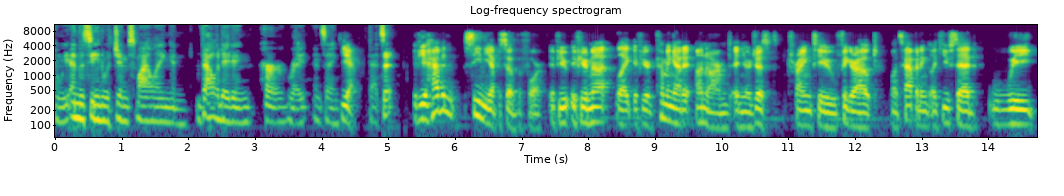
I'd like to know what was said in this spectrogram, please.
And we end the scene with jim smiling and validating her right and saying yeah. That's it. If you haven't seen the episode before if you if you're not like if you're coming at it unarmed and you're just trying to figure out what's happening like you said we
